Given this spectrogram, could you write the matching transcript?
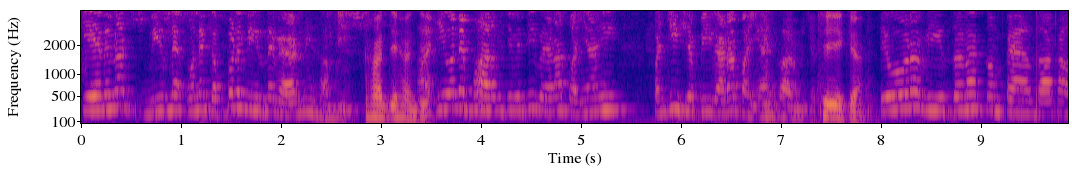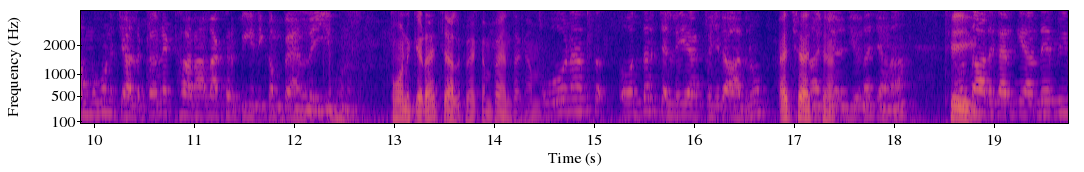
ਕਿਸੇ ਨੇ ਨਾ ਵੀਰ ਨੇ ਉਹਨੇ ਗੱਬਣ ਵੀਰ ਨੇ ਵੈੜ ਨਹੀਂ ਸਾਂਭੀ। ਹਾਂਜੀ ਹਾਂਜੀ। ਹਾਂਜੀ ਉਹਨੇ ਫਾਰਮ 'ਚ ਵੀਰ ਜੀ ਵੈੜਾਂ ਪਾਈਆਂ ਸੀ 25 26 ਵੈੜਾਂ ਪਾਈਆਂ ਸੀ ਫਾਰਮ 'ਚ। ਠੀਕ ਆ। ਤੇ ਉਹ ਨਾ ਵੀਰ ਦਾ ਨਾ ਕੰਪੈਨ ਦਾ ਕੰਮ ਹੁਣ ਚੱਲ ਪਿਆ ਉਹਨੇ 18 ਲੱਖ ਰੁਪਏ ਦੀ ਕੰਪੈਨ ਲਈ ਹੈ ਹੁਣ। ਹੁਣ ਕਿਹੜਾ ਚੱਲ ਪਿਆ ਕੰਪੈਨ ਦਾ ਕੰਮ? ਉਹ ਨਾ ਉਧਰ ਚੱਲੇ ਆ ਗੁਜਰਾਤ ਨੂੰ। ਅੱਛਾ, ਅੱਛਾ। ਹਾਂਜੀ ਹਾਂਜੀ ਉਹਨਾਂ ਜਾਣਾ। ਠੀਕ। ਉਹ ਤਦ ਕਰਕੇ ਆਂਦੇ ਵੀ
